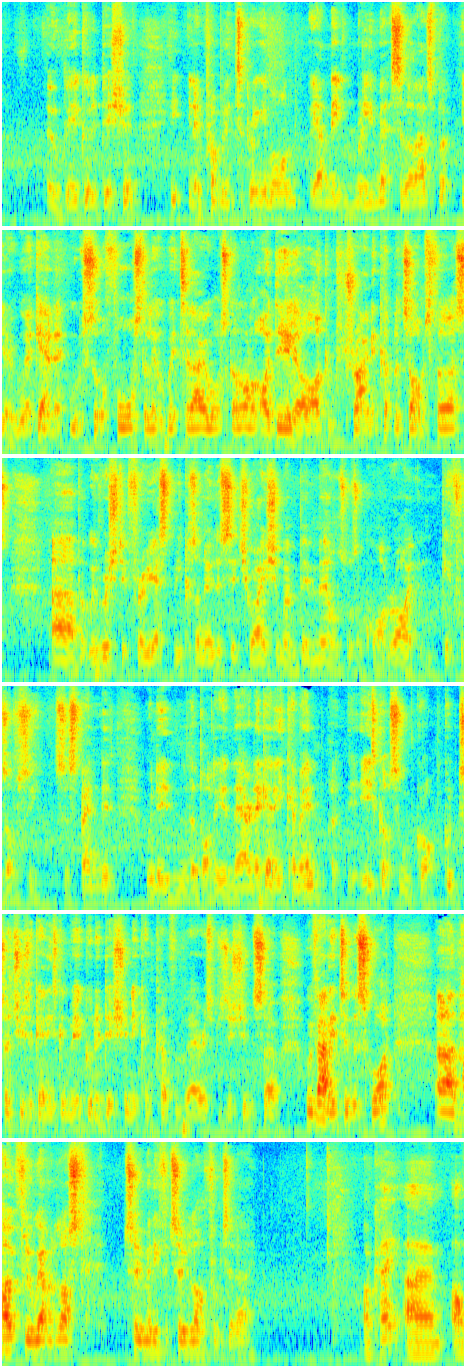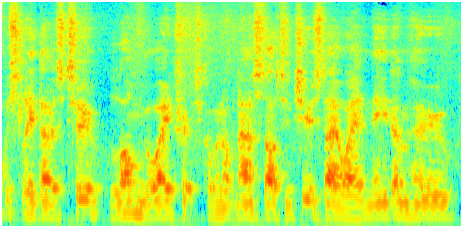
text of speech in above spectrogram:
it would be a good addition. He, you know, probably to bring him on. We hadn't even really met some of the lads, but you know, again, we were sort of forced a little bit today. What's going on? Ideally, I like him to train a couple of times first, uh, but we rushed it through yesterday because I knew the situation when Ben Mills wasn't quite right and Gift was obviously suspended. We needed another body in there, and again, he come in. Uh, he's got some good touches. Again, he's going to be a good addition. He can cover various positions. So we've added to the squad. Um, hopefully, we haven't lost too many for too long from today. Okay, um, obviously those two long away trips coming up now, starting Tuesday away at Needham, who,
